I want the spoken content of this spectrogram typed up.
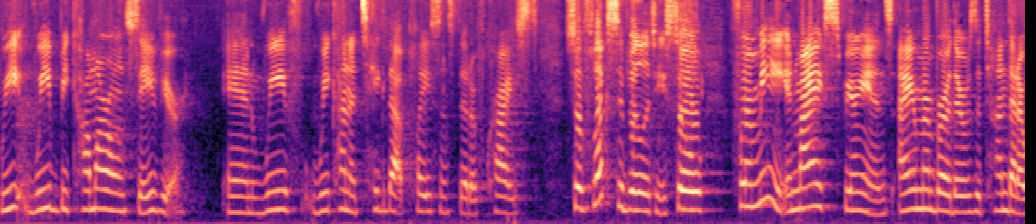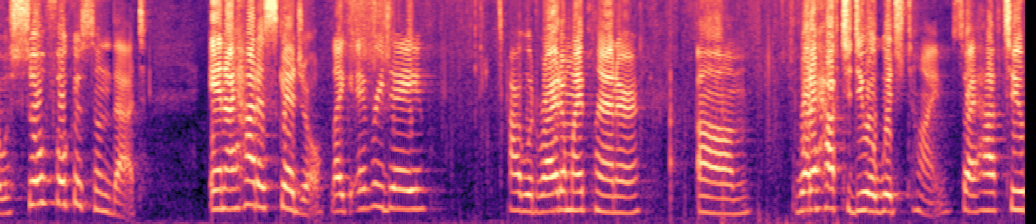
we, we become our own savior. And we we kind of take that place instead of Christ. So, flexibility. So, for me, in my experience, I remember there was a time that I was so focused on that. And I had a schedule. Like every day, I would write on my planner um, what I have to do at which time. So, I have to,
